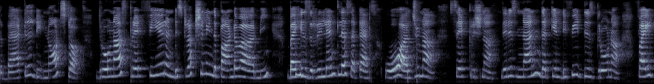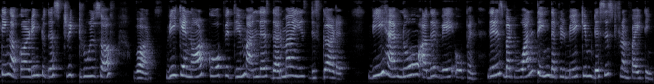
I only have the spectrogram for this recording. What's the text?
The battle did not stop. Drona spread fear and destruction in the Pandava army by his relentless attacks. O Arjuna, said Krishna, there is none that can defeat this Drona, fighting according to the strict rules of war. We cannot cope with him unless Dharma is discarded. We have no other way open. There is but one thing that will make him desist from fighting.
